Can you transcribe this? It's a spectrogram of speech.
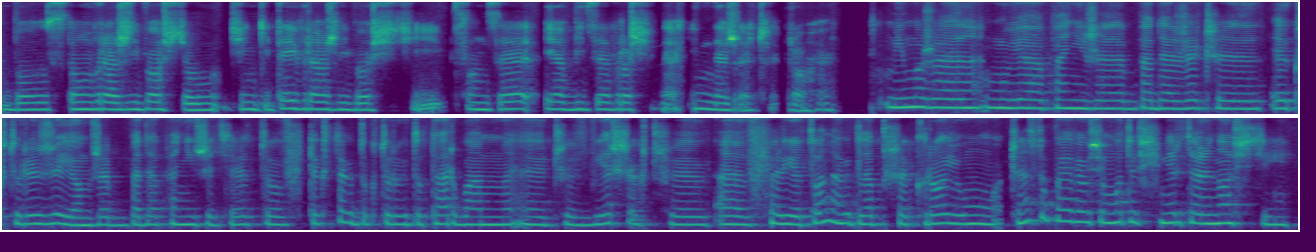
bo z tą wrażliwością, dzięki tej wrażliwości, sądzę, ja widzę w roślinach inne rzeczy trochę. Mimo, że mówiła Pani, że bada rzeczy, y, które żyją, że bada Pani życie, to w tekstach, do których dotarłam, y, czy w wierszach, czy e, w felietonach dla przekroju, często pojawiał się motyw śmiertelności.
